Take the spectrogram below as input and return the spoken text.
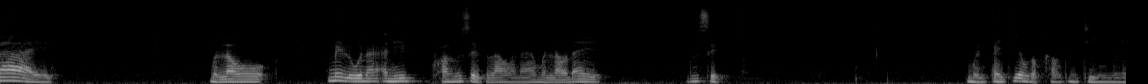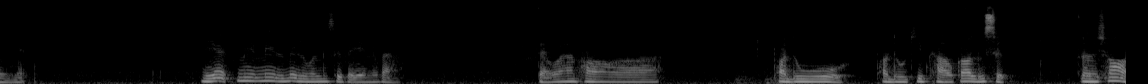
ได้ เหมือนเราไม่รู้นะ อันนี้ความรู้สึกเรานะ เหมือนเราได้รู้สึก เหมือนไปเที่ยวกับเขาจริง ๆ อะไรเงี้ย เนี่ยไม่ไม่ไม่รู้ว่ารู้สึกไปเองหรือเปล่า แต่ว่าพอ พอดู พอดูคลิปเขาก็รู้สึก เออชอบ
